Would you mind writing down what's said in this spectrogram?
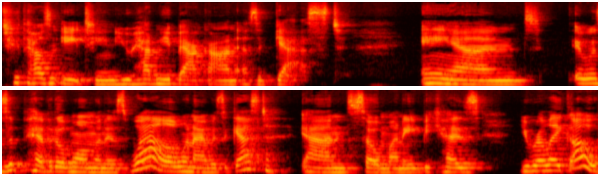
2018 you had me back on as a guest. And it was a pivotal moment as well when I was a guest on So Money because you were like, oh,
